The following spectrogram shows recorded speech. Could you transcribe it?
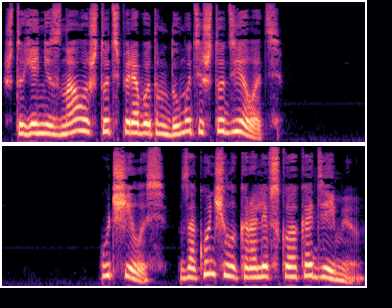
что я не знала, что теперь об этом думать и что делать. Училась, закончила Королевскую академию.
